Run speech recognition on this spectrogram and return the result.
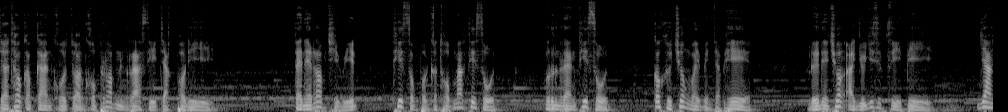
จะเท่ากับการโคจรครบรอบหนึ่งราศีจักรพอดี แต่ในรอบชีวิตที่ส่งผลกระทบมากที่สุด รุนแรงที่สุดก็คือช่วงวัยเบญจเพศ หรือในช่วงอายุ 24 ปี ย่าง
